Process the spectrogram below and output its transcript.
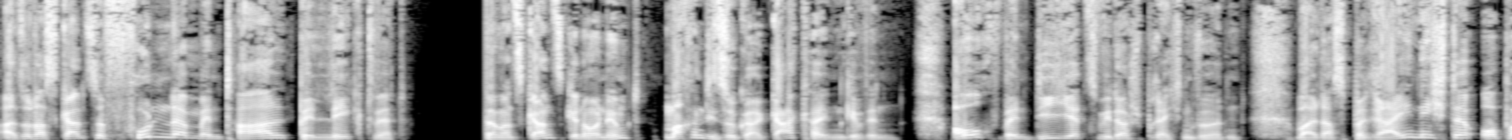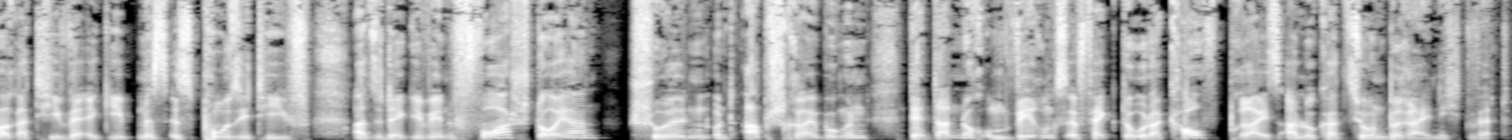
also das Ganze fundamental belegt wird. Wenn man es ganz genau nimmt, machen die sogar gar keinen Gewinn. Auch wenn die jetzt widersprechen würden. Weil das bereinigte operative Ergebnis ist positiv. Also der Gewinn vor Steuern, Schulden und Abschreibungen, der dann noch um Währungseffekte oder Kaufpreisallokation bereinigt wird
